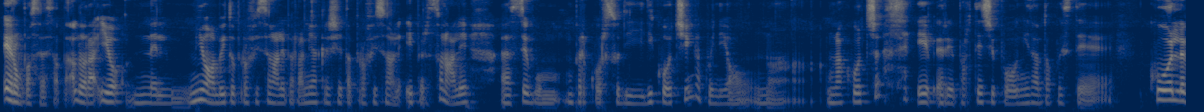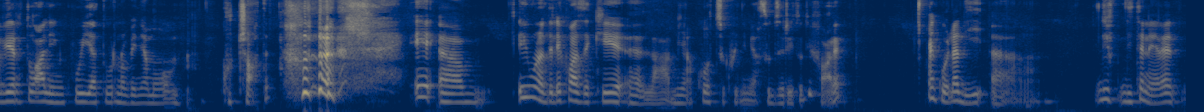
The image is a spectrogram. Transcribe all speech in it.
ero un po' stressata. Allora, io nel mio ambito professionale, per la mia crescita professionale e personale, eh, seguo un, un, percorso di, di, coaching, quindi ho una, una coach e partecipo ogni tanto a queste call virtuali in cui a turno veniamo coachate. e, um, e, una delle cose che eh, la mia coach quindi mi ha suggerito di fare è quella di, eh, di, di tenere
